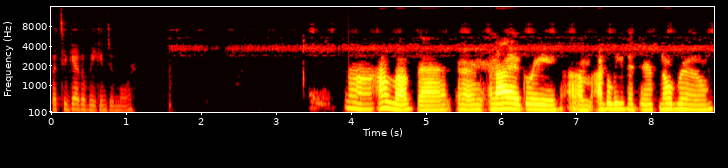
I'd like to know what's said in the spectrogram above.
But together we can do more. No, I love that, and and I agree. Um, I believe that there's no room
